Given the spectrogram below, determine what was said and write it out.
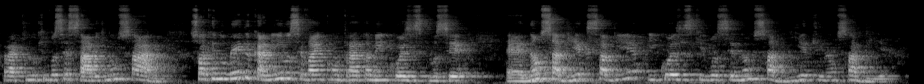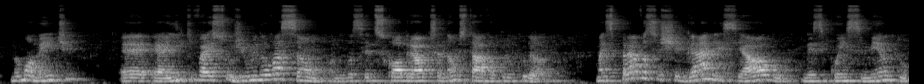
para aquilo que você sabe que não sabe. Só que no meio do caminho você vai encontrar também coisas que você é, não sabia que sabia e coisas que você não sabia que não sabia. Normalmente é, é aí que vai surgir uma inovação, quando você descobre algo que você não estava procurando. Mas para você chegar nesse algo, nesse conhecimento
